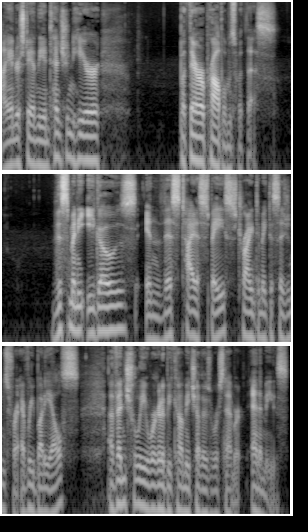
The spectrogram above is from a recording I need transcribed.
I understand the intention here, but there are problems with this. This many egos in this tight a space trying to make decisions for everybody else. Eventually, we're going to become each other's worst enemies.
